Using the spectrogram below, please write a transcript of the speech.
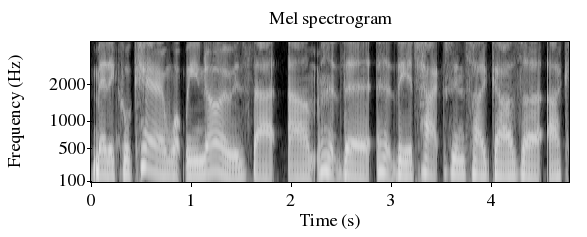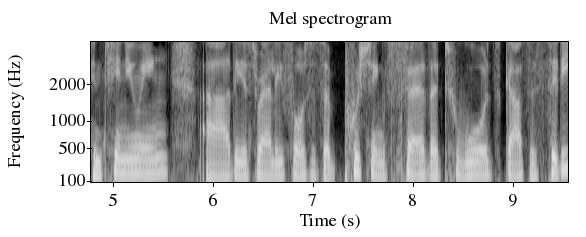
medical care. And what we know is that um, the the attacks inside Gaza are continuing. Uh, the Israeli forces are pushing further towards Gaza City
